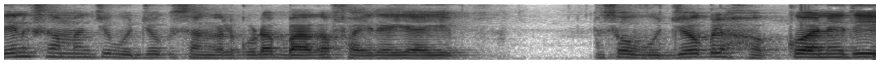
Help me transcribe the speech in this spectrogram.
దీనికి సంబంధించి ఉద్యోగ సంఘాలు కూడా బాగా ఫైర్ అయ్యాయి. సో ఉద్యోగుల హక్కు అనేది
